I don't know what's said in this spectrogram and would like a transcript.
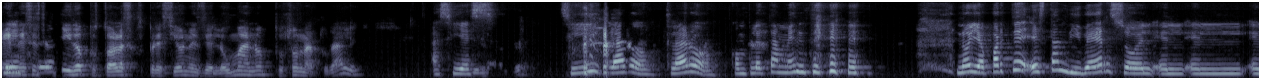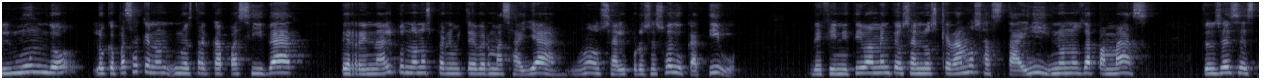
en ese sentido, pues todas las expresiones de lo humano, pues son naturales. Así es. Sí, claro, claro, completamente. No, y aparte es tan diverso el, mundo, lo que pasa que nuestra capacidad terrenal, pues no nos permite ver más allá, ¿no? O sea, el proceso educativo, definitivamente, o sea, nos quedamos hasta ahí, no nos da para más. Entonces,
